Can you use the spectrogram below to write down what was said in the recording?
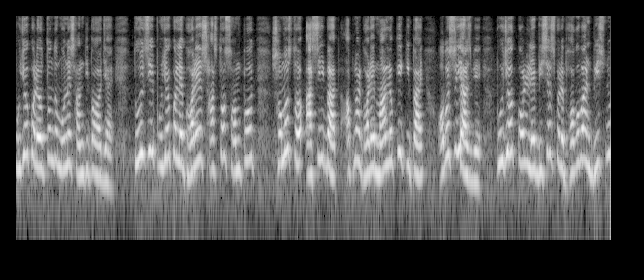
পুজো করে অত্যন্ত মনে শান্তি পাওয়া যায়। তুলসী পুজো করলে ঘরে স্বাস্থ্য, সম্পদ, সমস্ত আশীর্বাদ আপনার ঘরে মা লক্ষ্মীর কৃপায় অবশ্যই আসবে। পুজো করলে বিশেষ করে ভগবান বিষ্ণু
